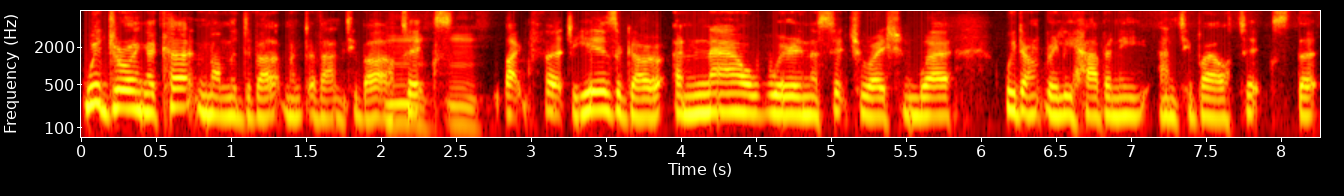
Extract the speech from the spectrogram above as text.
we're drawing a curtain on the development of antibiotics mm, mm. like 30 years ago and now we're in a situation where we don't really have any antibiotics that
